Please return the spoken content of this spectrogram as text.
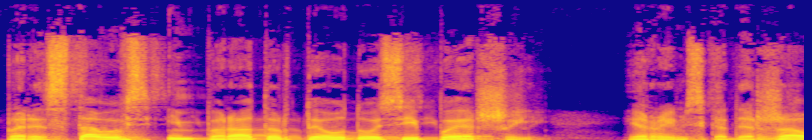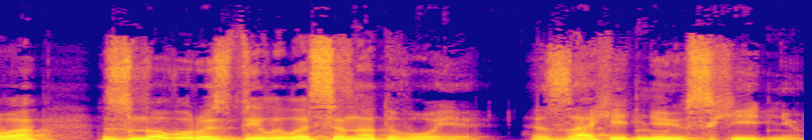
переставився імператор Теодосій І, і Римська держава знову розділилася на двоє західню і східню.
